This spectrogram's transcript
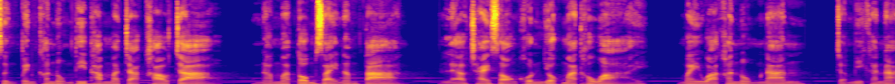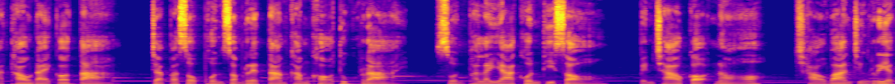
ซึ่งเป็นขนมที่ทำมาจากข้าวเจ้า นำมาต้มใส่น้ำตาล แล้วใช้สองคนยกมาถวาย ไม่ว่าขนมนั้นจะมีขนาดเท่าใดก็ตาม จะประสบผลสำเร็จตามคำขอทุกราย ส่วนภรรยาคนที่สอง เป็นชาวเกาะหนอ ชาวบ้านจึงเรียก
